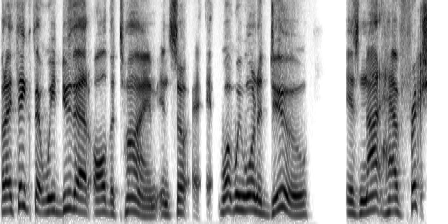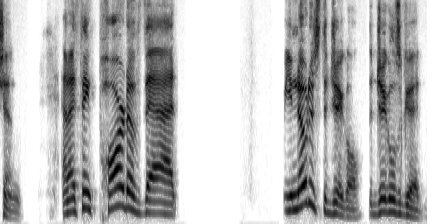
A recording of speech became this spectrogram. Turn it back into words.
But i think that we do that all the time. And so eh, what we want to do is not have friction. And i think part of that you notice the jiggle the jiggle's good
